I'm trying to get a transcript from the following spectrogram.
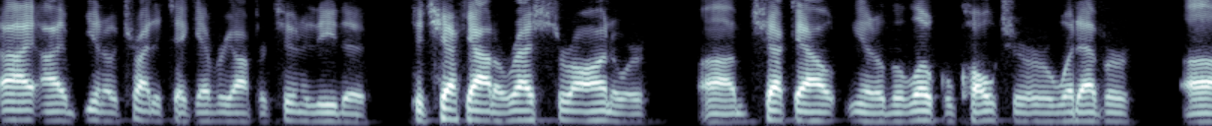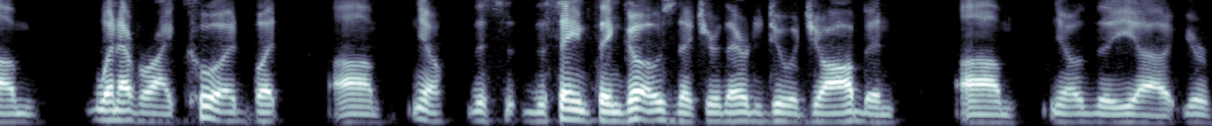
I, I you know try to take every opportunity to to check out a restaurant or um, check out you know the local culture or whatever um, whenever I could. But um, you know this the same thing goes that you're there to do a job, and um, you know the uh, your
